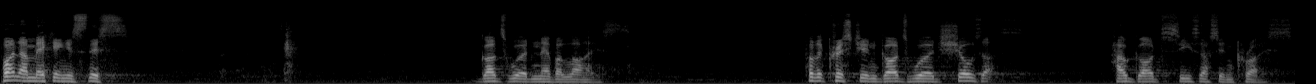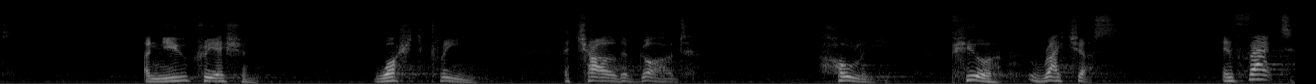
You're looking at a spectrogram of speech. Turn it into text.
point I'm making is this God's word never lies. For the Christian, God's word shows us how God sees us in Christ. A new creation, washed clean a child of God, holy, pure, righteous. In fact,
